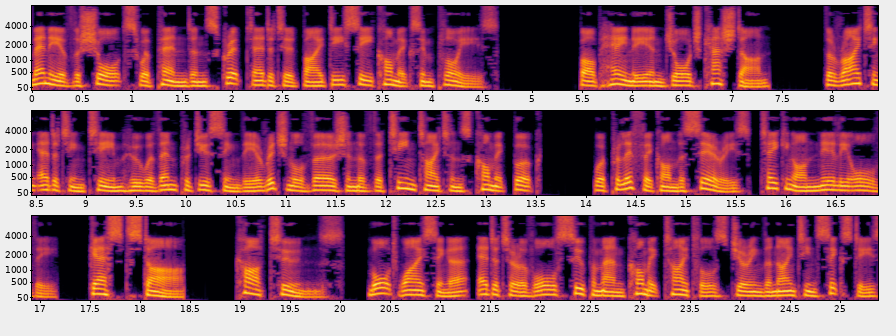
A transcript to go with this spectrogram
Many of the shorts were penned and script edited by DC Comics employees. Bob Haney and George Kashdan—the writing-editing team who were then producing the original version of the Teen Titans comic book—were prolific on the series, taking on nearly all the «guest star» cartoons. Mort Weisinger, editor of all Superman comic titles during the 1960s,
